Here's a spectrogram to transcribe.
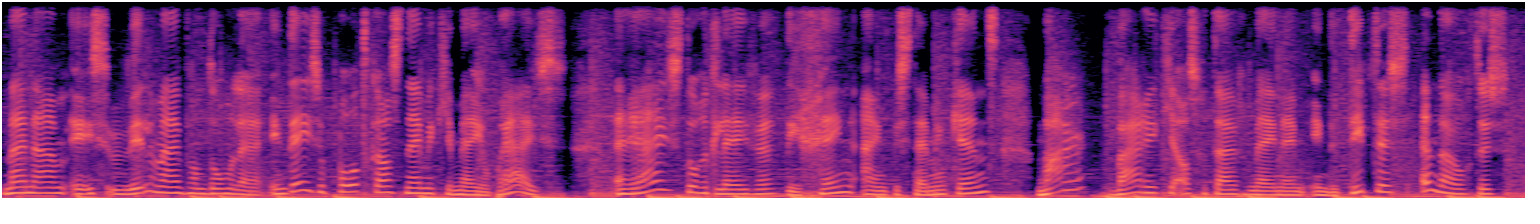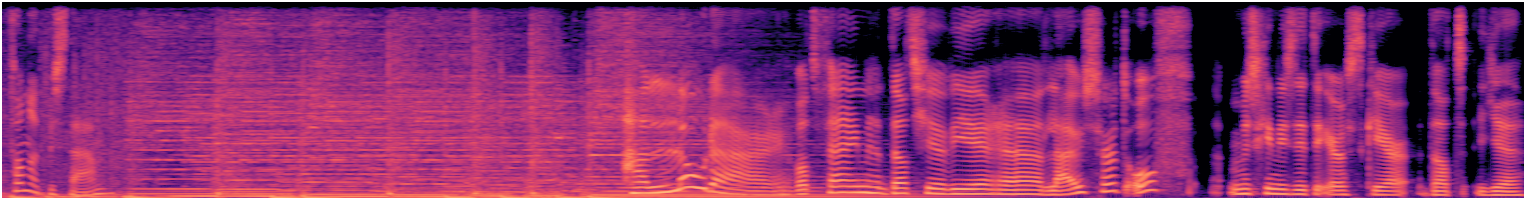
Mijn naam is Willemijn van Dommelen. In deze podcast neem ik je mee op reis. Een reis door het leven die geen eindbestemming kent, maar waar ik je als getuige meeneem in de dieptes en de hoogtes van het bestaan. Hallo daar! Wat fijn dat je weer uh, luistert. Of misschien is dit de eerste keer dat je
